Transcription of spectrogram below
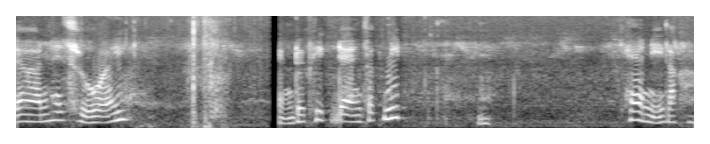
จานให้สวยด้วยพริกแดงสักนิด แค่นี้ละค่ะ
